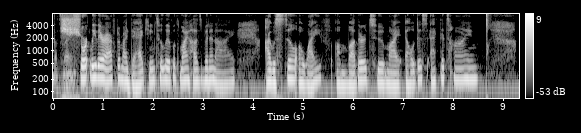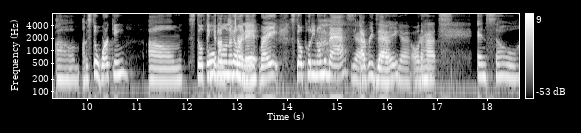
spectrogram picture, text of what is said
that's nice. Shortly thereafter, my dad came to live with my husband and I. I was still a wife, a mother to my eldest at the time. Um, I was still working, um, still thinking I'm Full-blown killing attorney. it, right? Still putting on the mask every day. Yeah, yeah, all the hats. And so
